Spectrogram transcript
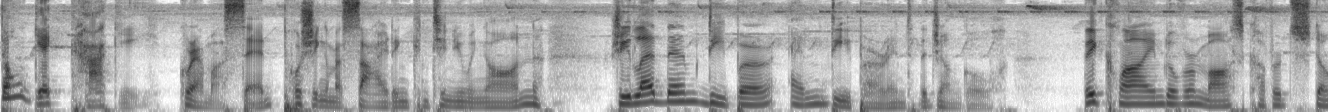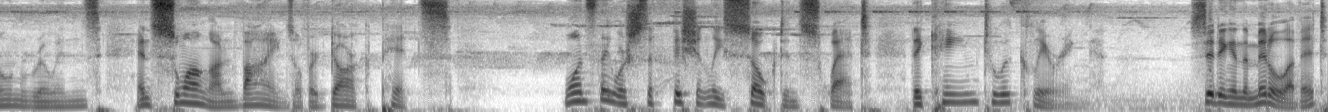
Don't get cocky, Grandma said, pushing him aside and continuing on. She led them deeper and deeper into the jungle. They climbed over moss covered stone ruins and swung on vines over dark pits. Once they were sufficiently soaked in sweat, they came to a clearing. Sitting in the middle of it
